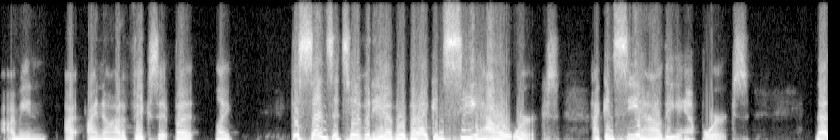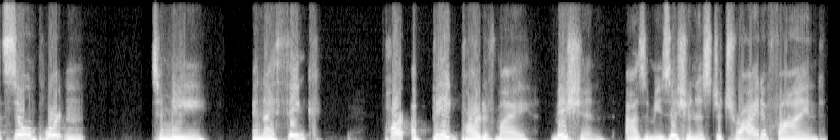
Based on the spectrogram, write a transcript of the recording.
I mean, I, I know how to fix it, but like the sensitivity of it, but I can see how it works. I can see how the amp works. That's so important to me. And I think part, a big part of my mission as a musician is to try to find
